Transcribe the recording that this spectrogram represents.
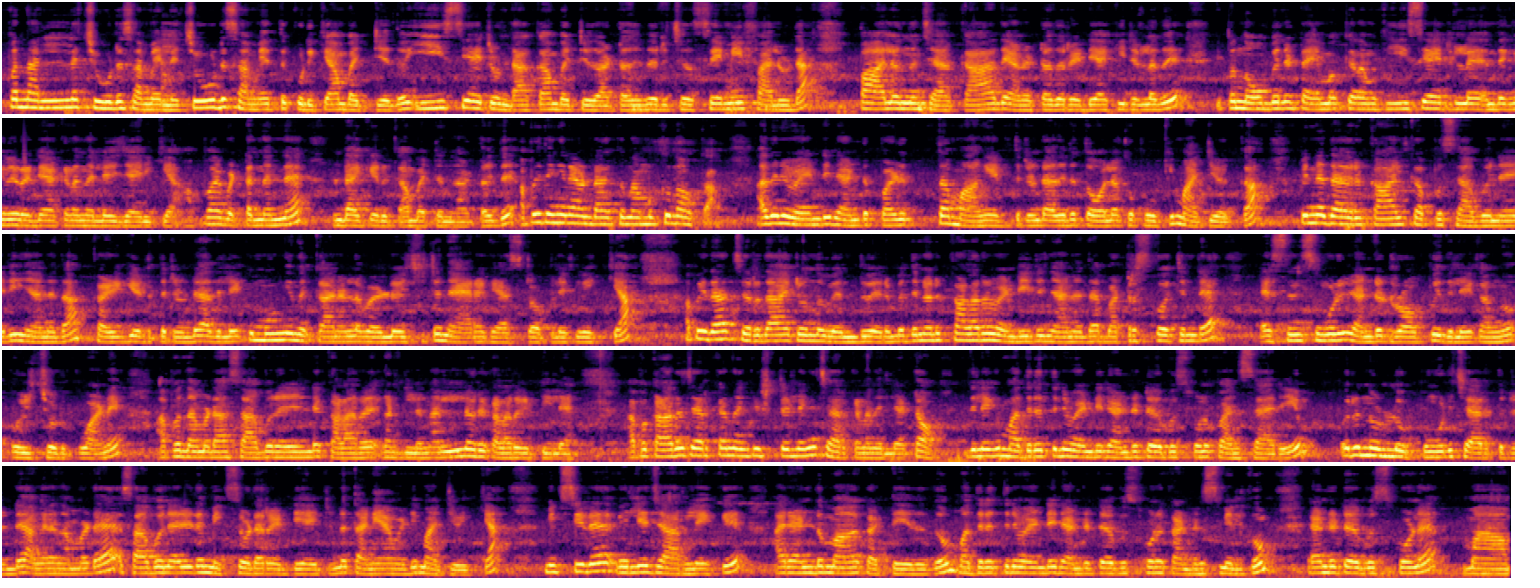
ഇപ്പം നല്ല ചൂട് സമയമല്ലേ ചൂട് സമയത്ത് കുടിക്കാൻ പറ്റിയത് ഈസി ആയിട്ട് ഉണ്ടാക്കാൻ പറ്റിയത് കേട്ടോ ഇതൊരു സെമി ഫലുഡ പാലൊന്നും ചേർക്കാതെയാണ് കേട്ടോ അത് റെഡിയാക്കിയിട്ടുള്ളത്. ഇപ്പം നോമ്പിന്റെ ടൈമൊക്കെ നമുക്ക് ഈസി ആയിട്ടുള്ള എന്തെങ്കിലും റെഡിയാക്കണം എന്നല്ലേ വിചാരിക്കുക അപ്പോൾ പെട്ടെന്ന് തന്നെ ഉണ്ടാക്കിയെടുക്കാൻ പറ്റുന്ന കേട്ടോ ഇത്. അപ്പോൾ ഇതെങ്ങനെയാണ് ഉണ്ടാക്കുക നമുക്ക് നോക്കാം. അതിന് വേണ്ടി രണ്ട് പഴുത്ത മാങ്ങ എടുത്തിട്ടുണ്ട്. അതിന്റെ തോലൊക്കെ പോക്കി മാറ്റി വെക്കുക പിന്നെ ഇതാ ഒരു കാൽ കപ്പ് സാബുനരി ഞാനിതാ കഴുകിയെടുത്തിട്ടുണ്ട്. അതിലേക്ക് മുങ്ങി നിൽക്കാനുള്ള വെള്ളം ഒഴിച്ചിട്ട് നേരെ ഗ്യാസ് സ്റ്റോപ്പിലേക്ക് വെക്കുക. അപ്പോൾ ഇതാ ചെറുതായിട്ടൊന്ന് വെന്ത് വരുമ്പോൾ ഇതിനൊരു കളർ വേണ്ടിയിട്ട് ഞാനത് ബട്ടർ സ്കോച്ചിന്റെ എസൻസും കൂടി രണ്ട് ഡ്രോപ്പ് ഇതിലേക്ക് അങ്ങ് ഒഴിച്ചു കൊടുക്കുവാണ്. അപ്പോൾ നമ്മുടെ ആ സാബുനലിന്റെ കളറ് കണ്ടില്ലേ? നല്ലൊരു കളർ കിട്ടിയില്ലേ? അപ്പോൾ കളർ ചേർക്കാൻ നിങ്ങൾക്ക് ഇഷ്ടമില്ലെങ്കിൽ ചേർക്കണമെന്നില്ല കേട്ടോ. ഇതിലേക്ക് മധുരത്തിന് വേണ്ടി രണ്ട് ടേബിൾ സ്പൂൺ പഞ്ചസാരയും ഒരു നുള്ളു ഉപ്പും കൂടി ചേർത്തിട്ടുണ്ട്. അങ്ങനെ നമ്മുടെ സാബുനരിയുടെ മിക്സ് ഇവിടെ റെഡി ആയിട്ടുണ്ട്. തണിയാൻ വേണ്ടി മാറ്റി വയ്ക്കാം. മിക്സിയുടെ വലിയ ജാറിലേക്ക് ആ രണ്ട് മാങ്ങ കട്ട് ചെയ്തതും മധുരത്തിന് വേണ്ടി രണ്ട് ടേബിൾ സ്പൂൺ കണ്ടൻസ് മിൽക്കും രണ്ട് ടേബിൾ സ്പൂണ്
